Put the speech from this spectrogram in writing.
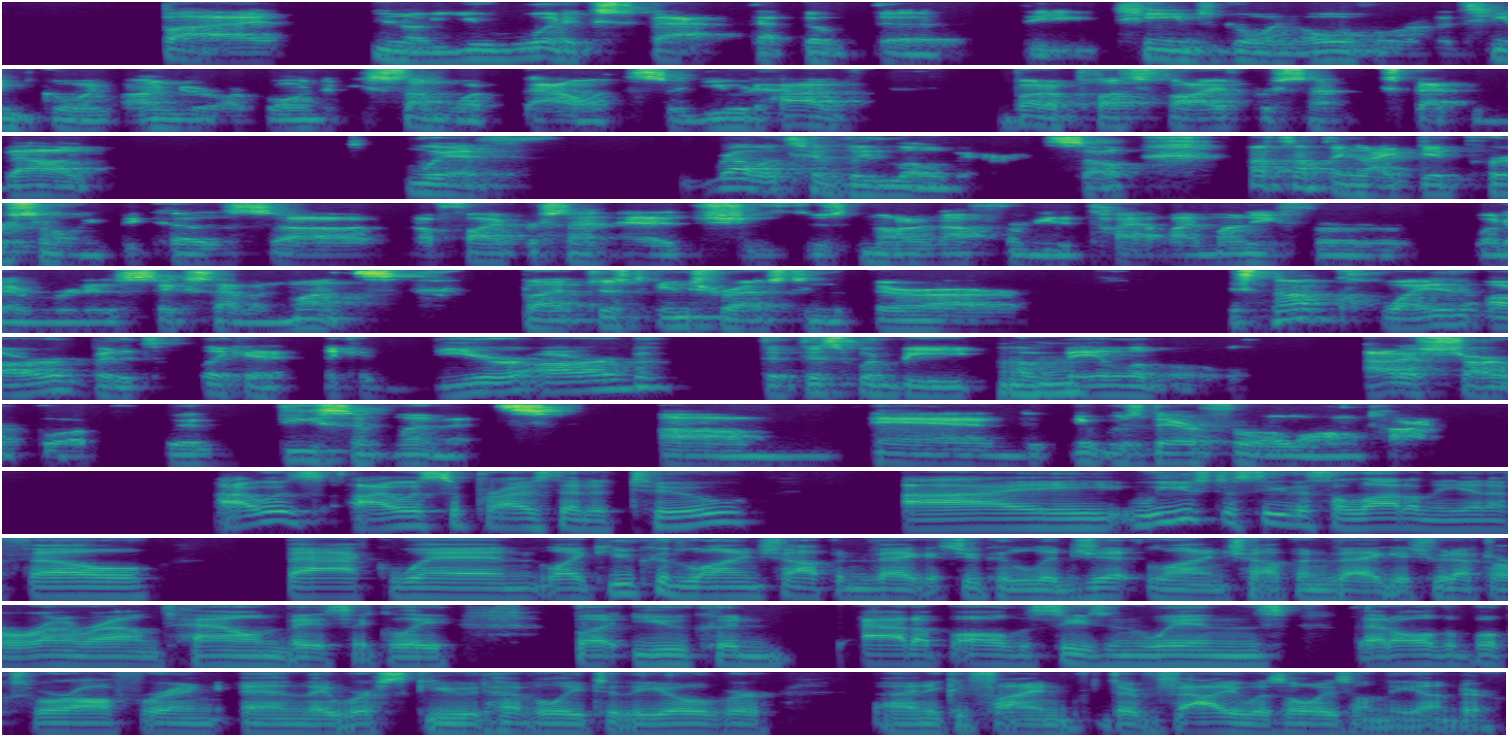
but you know you would expect that the the the teams going over or the teams going under are going to be somewhat balanced. So you would have about a plus 5% expected value with relatively low variance. So not something I did personally because uh, a 5% edge is just not enough for me to tie up my money for whatever it is, six, seven months. But just interesting that there are, it's not quite an ARB, but it's like a like a near ARB that this would be mm-hmm. available at a sharp book with decent limits um, and it was there for a long time. I was I was surprised at it too. I we used to see this a lot on the NFL back when like you could line shop in Vegas, you could legit line shop in Vegas. You'd have to run around town basically, but you could add up all the season wins that all the books were offering, and they were skewed heavily to the over, and you could find their value was always on the under.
